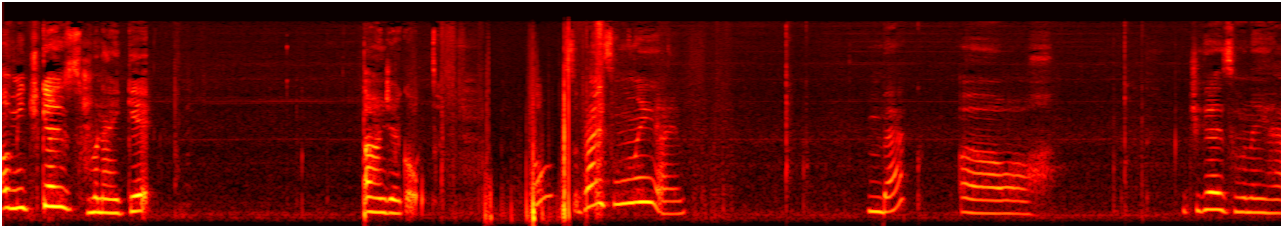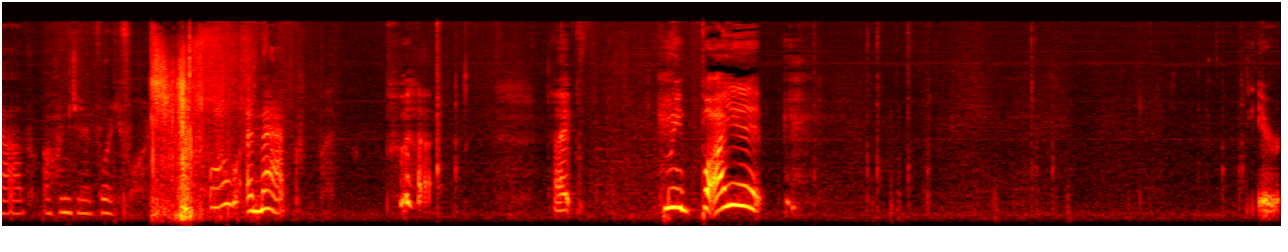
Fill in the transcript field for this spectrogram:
I'll meet you guys when I get a hundred gold. Well, surprisingly, I'm back. Oh, meet you guys when I have 144. Oh, I'm back. Let me buy it. The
